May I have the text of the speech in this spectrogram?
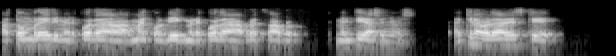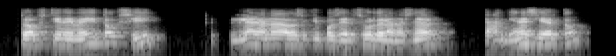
a Tom Brady, me recuerda a Michael Vick, me recuerda a Brett Favre. Mentira, señores. Aquí la verdad es que Dobbs tiene mérito, sí, le ha ganado a dos equipos del sur de la Nacional, también es cierto.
